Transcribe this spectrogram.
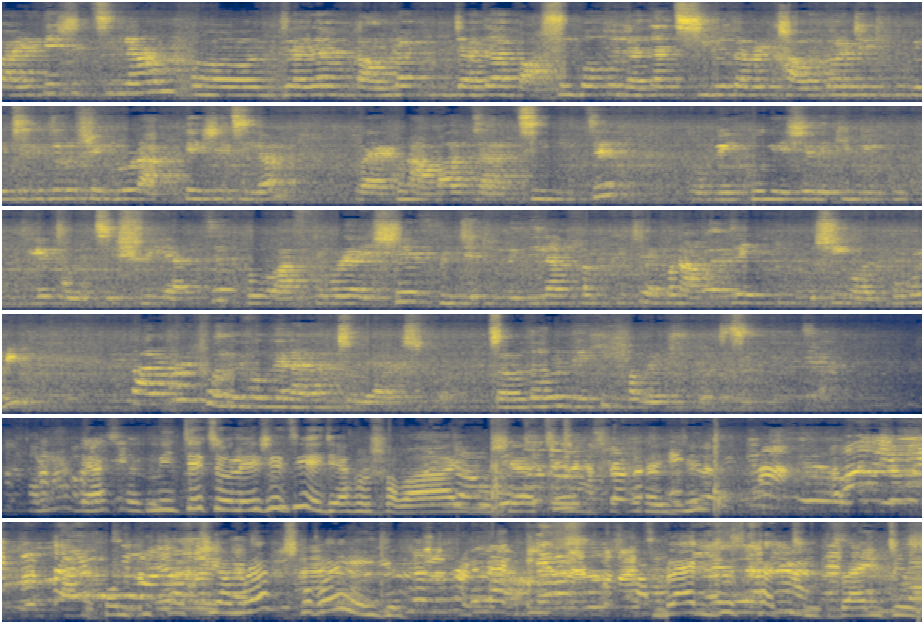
বাড়িতে এসেছিলাম যা যা গামলা যা যা বাসনপত্র যা যা ছিল তারপরে খাওয়া দাওয়ার যেটুকু বেঁচে গেছিল সেগুলো রাখতে এসেছিলাম। তো এখন আবার যাচ্ছি নিচে। তো মিকু এসে দেখি মিকু ঘুমিয়ে পড়েছে শুয়ে আছে। তো আস্তে করে এসে ফ্রিজে তুলে দিলাম সব কিছু এখন আবার যাই একটু বসি গল্প করি। তারপর সন্ধে সন্ধে নাগাদ চলে আসব। চলো তাহলে দেখি সবাই কি করছে। নিচে চলে এসেছি। এই যে এখন সবাই বসে আছে। এই যে এখন কি খাচ্ছি আমরা সবাই এই যে ব্ল্যাক জুস খাচ্ছি ব্ল্যাক জুস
